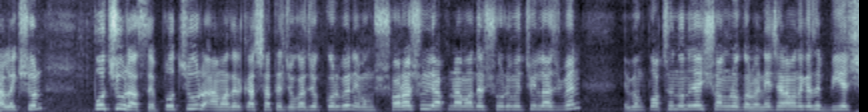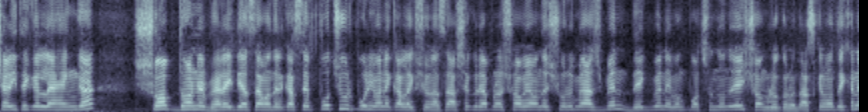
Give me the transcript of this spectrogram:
কালেকশন প্রচুর আছে, প্রচুর আমাদের কাছ সাথে যোগাযোগ করবেন এবং সরাসরি আপনার আমাদের শোরুমে চলে আসবেন এবং পছন্দ অনুযায়ী সংগ্রহ করবেন। এছাড়া আমাদের কাছে বিয়ের শাড়ি থেকে লেহেঙ্গা, সব ধরনের ভ্যারাইটি আছে আমাদের কাছে, প্রচুর পরিমাণে কালেকশন আছে। আশা করি আপনারা সবাই আমাদের শোরুমে আসবেন, দেখবেন এবং পছন্দ অনুযায়ী সংগ্রহ করবেন। আজকের মতো এখানে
